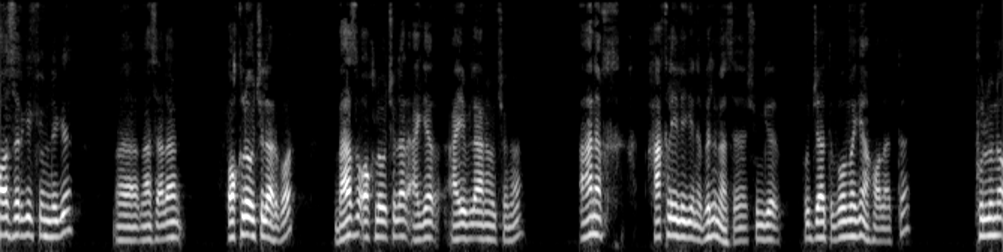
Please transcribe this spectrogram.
hozirgi kundagi e, masalan oqlovchilar bor. Ba'zi oqlovchilar agar ayblanuvchini aniq haqliligini bilmasa shunga hujjati bo'lmagan holatda pulini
